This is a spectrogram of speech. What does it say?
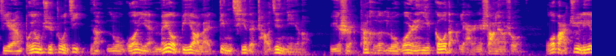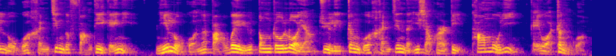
既然不用去筑祭，那鲁国也没有必要来定期的朝觐你了。于是他和鲁国人一勾搭，俩人商量说：“我把距离鲁国很近的坊地给你，你鲁国呢，把位于东周洛阳、距离郑国很近的一小块地汤沐邑给我郑国。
